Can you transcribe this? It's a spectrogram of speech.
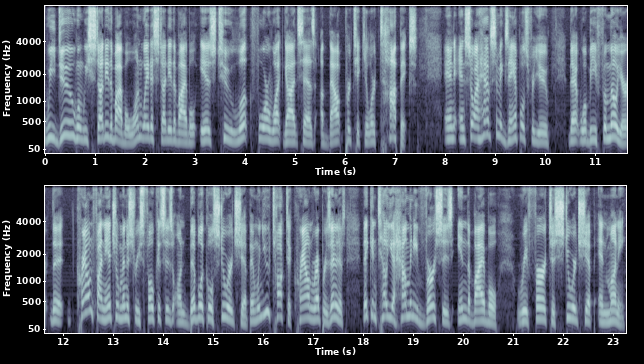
we do when we study the Bible. One way to study the Bible is to look for what God says about particular topics. And, and so I have some examples for you that will be familiar. The Crown Financial Ministries focuses on biblical stewardship. And when you talk to Crown representatives, they can tell you how many verses in the Bible refer to stewardship and money.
